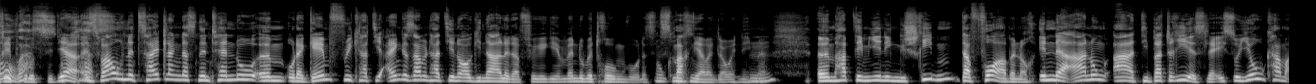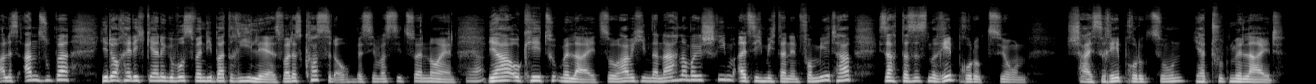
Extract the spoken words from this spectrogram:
reproduziert. was? Ja, Krass. es war auch eine Zeit lang, dass Nintendo ähm, oder Game Freak hat die eingesammelt, hat dir eine Originale dafür gegeben, wenn du betrogen wurdest. Das krass. machen die aber, glaube ich, nicht mehr Mhm. ähm, hab demjenigen geschrieben, davor aber noch, in der Ahnung, ah, die Batterie ist leer. Ich so, jo, kam alles an, super. Jedoch hätte ich gerne gewusst, wenn die Batterie leer ist, weil das kostet auch ein bisschen, was die zu erneuern. Ja. okay, tut mir leid. So habe ich ihm danach nochmal geschrieben, als ich mich dann informiert habe. Ich sag, das ist eine Reproduktion. Scheiße, Reproduktion? Ja, tut mir leid.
